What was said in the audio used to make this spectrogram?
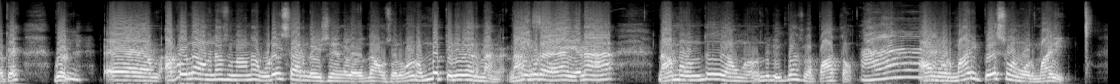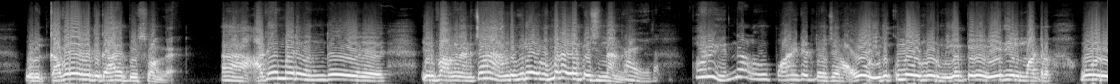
ஓகே குட் அப்போ வந்து அவங்க என்ன சொன்னாங்கன்னா உடை சார்ந்த விஷயங்களை வந்து அவங்க சொல்லும்போது ரொம்ப தெளிவா இருந்தாங்க. நான் கூட ஏன்னா நாம வந்து அவங்க வந்து பிக் பாஸ்ல பார்த்தோம். அவங்க ஒரு மாதிரி பேசுவாங்க ஒரு மாதிரி. ஒரு கவர்றதுக்காக பேசுவாங்க. அதே மாதிரி வந்து இருப்பாங்கன்னு நினைச்சா அந்த வீடியோ ரொம்ப நல்லா பேசியிருந்தாங்க. பாரு என்ன அளவு பாயிண்ட் எடுத்து வச்சாங்க ஓ இதுக்குள்ள வந்து ஒரு மிகப்பெரிய வேதியியல் மாற்றம். ஒரு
